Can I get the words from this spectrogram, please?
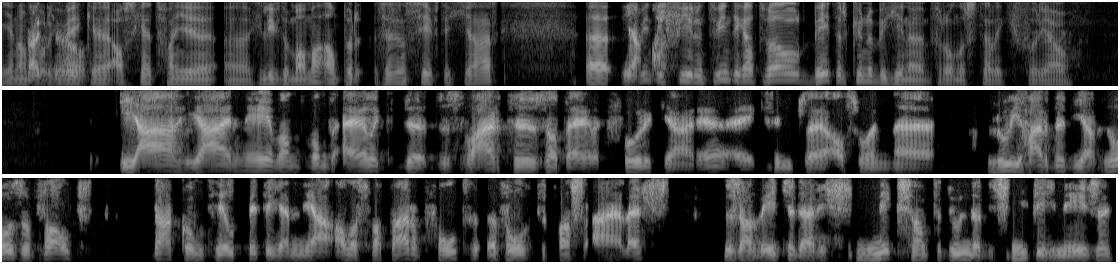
je nam vorige week afscheid van je geliefde mama, amper 76 jaar. ja. 2024 had wel beter kunnen beginnen, veronderstel ik, voor jou. Ja, ja en nee, want, want eigenlijk de, de zwaarte zat eigenlijk vorig jaar. Hè. Ik vind als zo'n loeiharde diagnose valt, dat komt heel pittig. En ja, alles wat daarop volgt, volgt, het was ALS. Dus dan weet je, daar is niks aan te doen, dat is niet te genezen.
